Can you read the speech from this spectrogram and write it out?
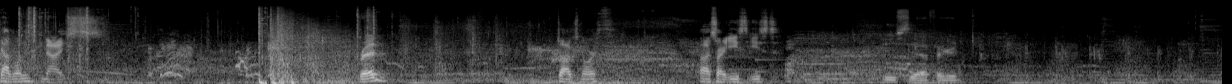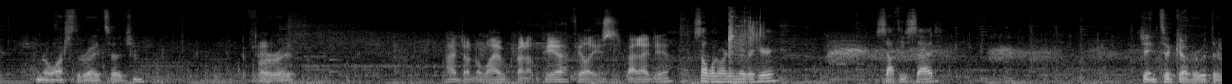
Down one. Nice. Red. Dogs north. Uh, sorry, east, east. East, yeah, I figured. I'm gonna watch the right side, Jim. The far right. I don't know why I've gone up here. I feel like this is a bad idea. Saw one running over here. Southeast side. Jane took cover with her.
